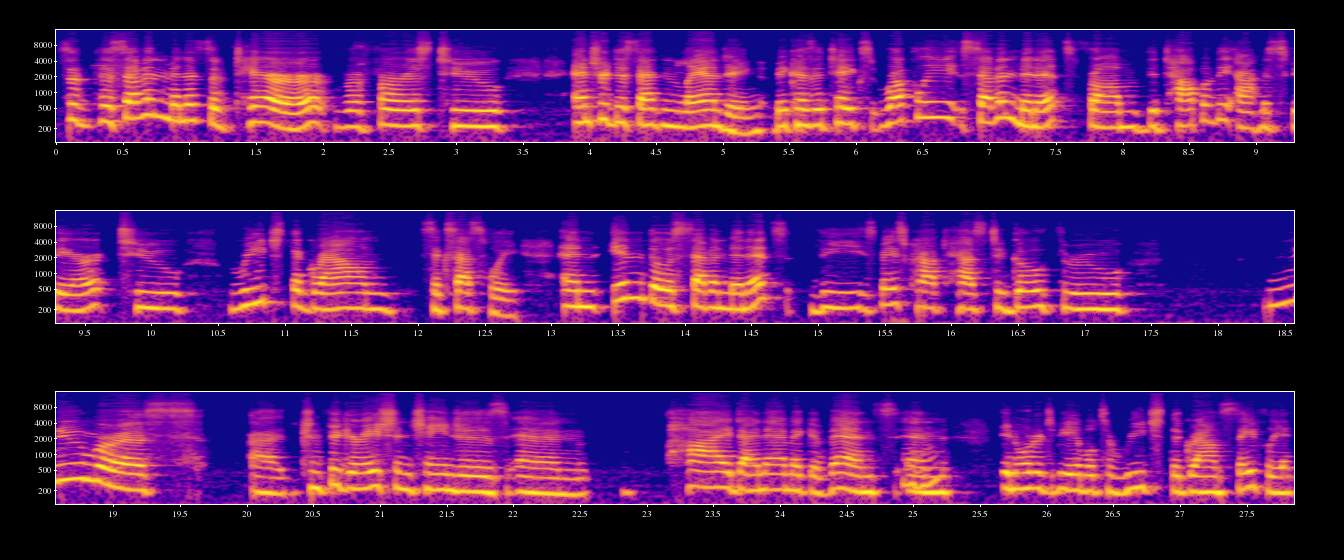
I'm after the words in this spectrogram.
So the seven minutes of terror refers to entry, descent, and landing because it takes roughly seven minutes from the top of the atmosphere to reach the ground successfully. And in those seven minutes, the spacecraft has to go through numerous uh, configuration changes and high dynamic events mm-hmm. and in order to be able to reach the ground safely. And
